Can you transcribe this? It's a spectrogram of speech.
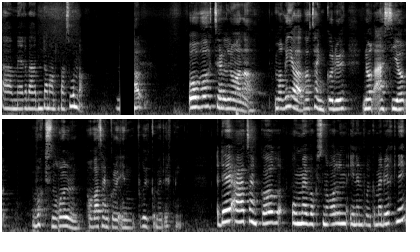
er mer i verden den andre personen. da. Over til noe annet. Maria, hva tenker du når jeg sier voksenrollen, og hva tenker du innen brukermedvirkning? Det jeg tenker om voksenrollen innen brukermedvirkning,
